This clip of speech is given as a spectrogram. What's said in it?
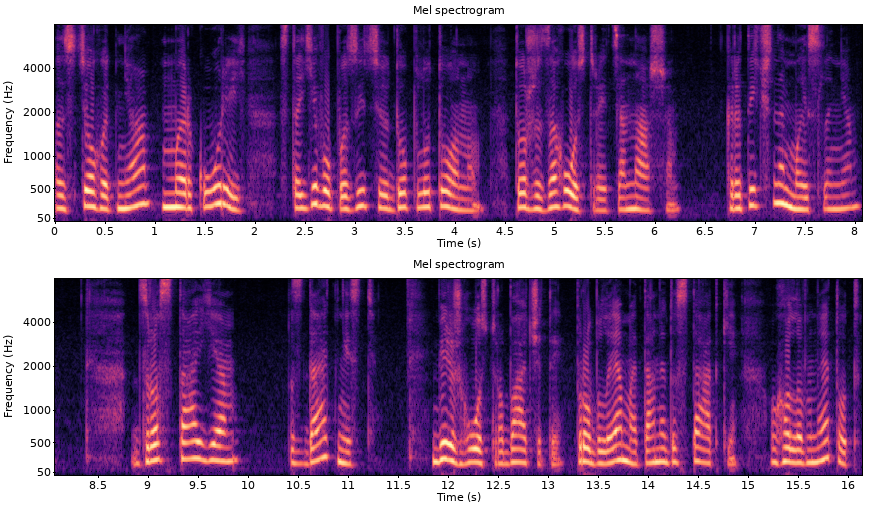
З цього дня Меркурій стає в опозицію до Плутону, тож загострюється наше критичне мислення, зростає здатність. Більш гостро бачити проблеми та недостатки. Головне тут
